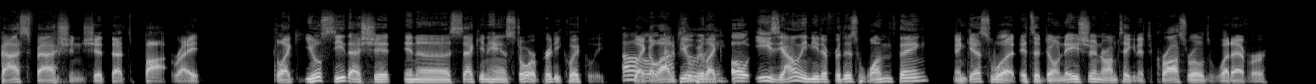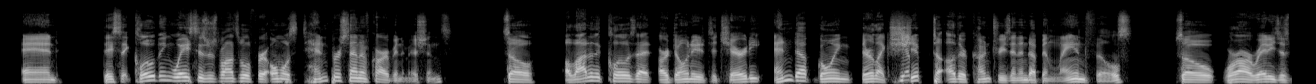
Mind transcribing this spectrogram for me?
fast fashion shit that's bought, right? Like, you'll see that shit in a secondhand store pretty quickly. like, a Oh, lot of people be like, oh, easy. I only need it for this one thing. And guess what? It's a donation or I'm taking it to Crossroads, whatever. And they say clothing waste is responsible for almost 10% of carbon emissions. So a lot of the clothes that are donated to charity end up going, they're like Yep. shipped to other countries and end up in landfills. So we're already just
